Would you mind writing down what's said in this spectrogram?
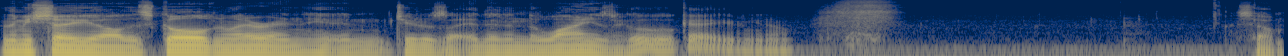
let me show you all this gold and whatever. And, and Judah was like, and then the wine, he's like, oh, okay, you know. So,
